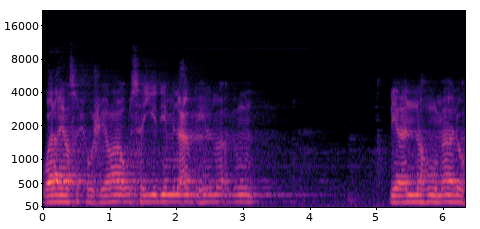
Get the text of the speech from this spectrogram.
ولا يصح شراء سيد من عبده المأذون لأنه ماله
